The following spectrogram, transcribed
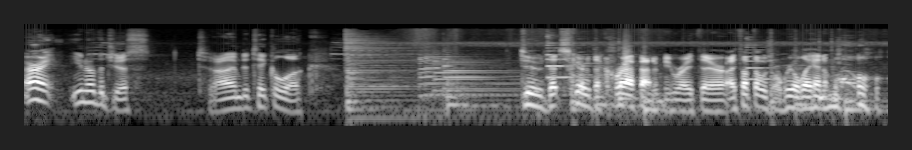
All right, you know the gist. Time to take a look. Dude, that scared the crap out of me right there. I thought that was a real animal.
